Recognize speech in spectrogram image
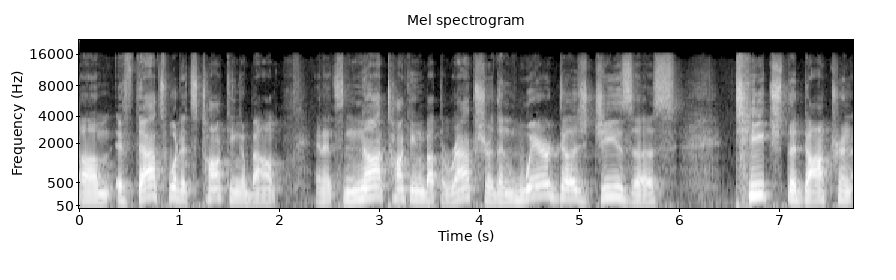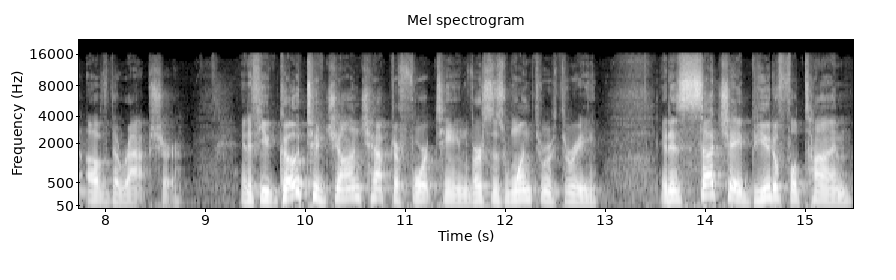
um, if that's what it's talking about, and it's not talking about the rapture, then where does Jesus teach the doctrine of the rapture? And if you go to John chapter 14, verses 1 through 3, it is such a beautiful time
